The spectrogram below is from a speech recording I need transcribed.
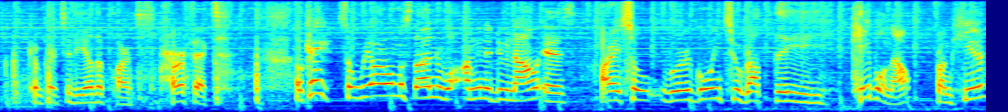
compared to the other parts perfect okay so we are almost done what I'm gonna do now is all right so we're going to route the cable now from here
